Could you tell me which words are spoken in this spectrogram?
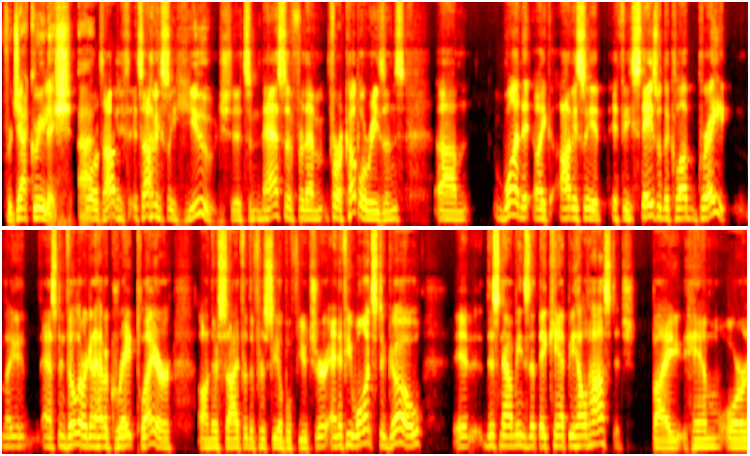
for Jack Grealish. Uh, well, it's obvious. It's obviously huge. It's massive for them for a couple reasons. Um, one, it, like obviously, if- if he stays with the club, great. Like Aston Villa are going to have a great player on their side for the foreseeable future, and if he wants to go, it, this now means that they can't be held hostage by him or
